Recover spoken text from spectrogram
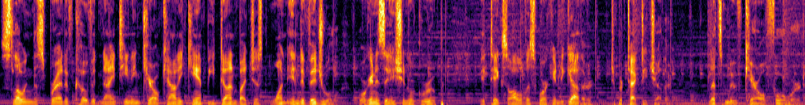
Slowing the spread of COVID 19 in Carroll County can't be done by just one individual, organization, or group. It takes all of us working together to protect each other. Let's move Carroll forward.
